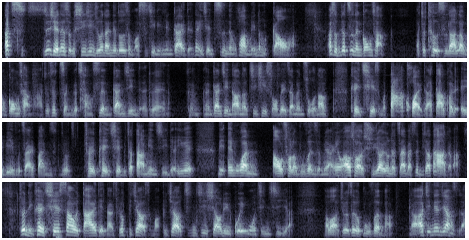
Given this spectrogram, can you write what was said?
啊，之之前那什么新兴九万难点都是什么十几年前盖的？那以前智能化没那么高嘛？啊，什么叫智能工厂？啊，就特斯拉那种工厂啊，就是整个厂是很干净的，对？很很干净，然后呢，机器手背在那边做，然后可以切什么大块的、啊、大块的 ABF 窄板，就可以可以切比较大面积的，因为你 M1 Ultra 的部分怎么样？因为 Ultra 需要用的窄板是比较大的嘛，就你可以切稍微大一点的，就比较什么，比较有经济效率、规模经济啊，好不好？就是这个部分嘛。啊，今天这样子的，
